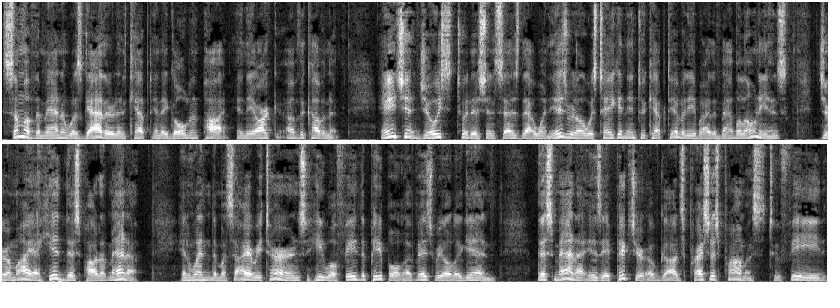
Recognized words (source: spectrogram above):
Some of the manna was gathered and kept in a golden pot in the Ark of the Covenant. Ancient Jewish tradition says that when Israel was taken into captivity by the Babylonians, Jeremiah hid this pot of manna. And when the Messiah returns, he will feed the people of Israel again. This manna is a picture of God's precious promise to feed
